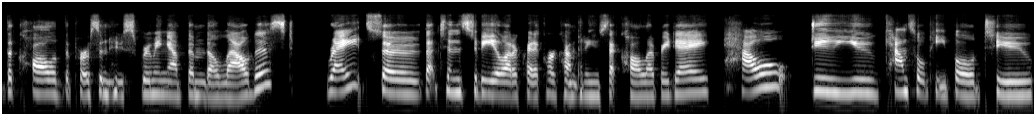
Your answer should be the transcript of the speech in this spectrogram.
the call of the person who's screaming at them the loudest, right? So that tends to be a lot of credit card companies that call every day. How do you counsel people to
